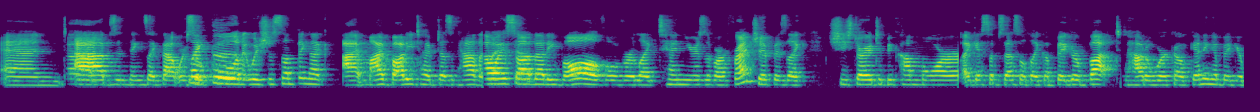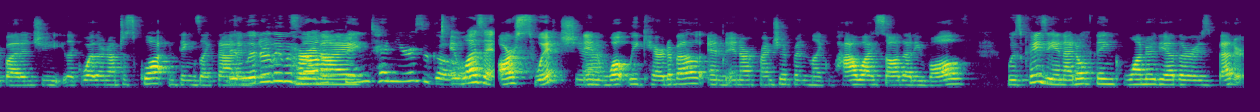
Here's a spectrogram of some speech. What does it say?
and Uh, abs and things like that were like so cool the- and it was just something like I, my body type doesn't have it. how i saw that evolve over like 10 years of our friendship is like she started to become more i guess obsessed with like a bigger butt and how to work out getting a bigger butt and she like whether or not to squat and things like that It and literally was her not a I- thing ten years ago. it wasn't our switch Yeah. in what we cared about and in our friendship and like how i saw that evolve was crazy and i don't think one or the other is better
